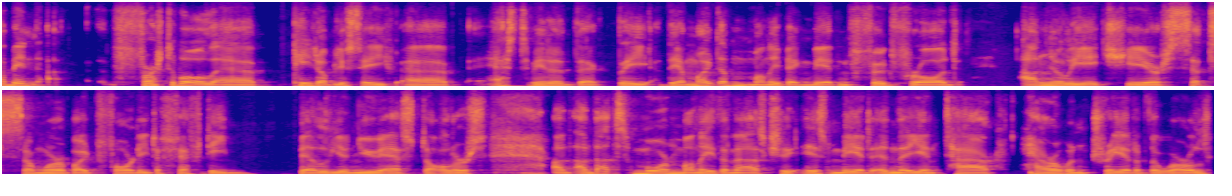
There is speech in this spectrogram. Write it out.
I mean, first of all, uh, PwC uh, estimated that the the amount of money being made in food fraud annually each year sits somewhere about 40 to 50 billion US dollars. And, and that's more money than actually is made in the entire heroin trade of the world.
